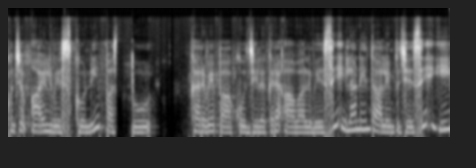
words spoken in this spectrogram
కొంచెం ఆయిల్ వేసుకొని పసుపు కరివేపాకు జీలకర్ర ఆవాలు వేసి ఇలా నేను తాలింపు చేసి ఈ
